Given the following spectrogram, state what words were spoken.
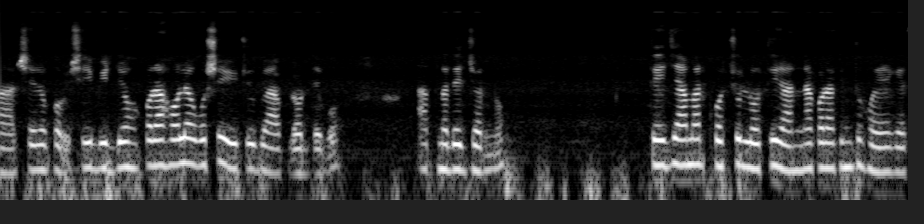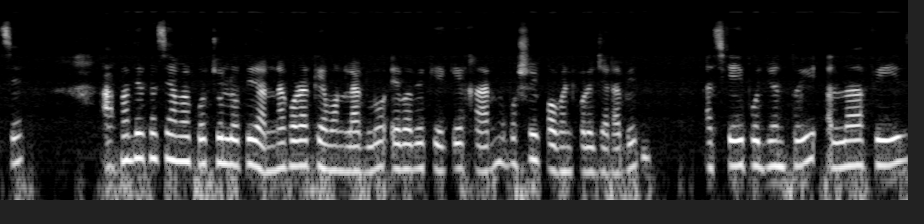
আর সেরকম, সেই ভিডিও করা হলে অবশ্যই ইউটিউবে আপলোড দেব। আপনাদের জন্য। তো এই যে আমার কচুর লতি রান্না করা কিন্তু হয়ে গেছে। আপনাদের কাছে আমার কচুর লতি রান্না করা কেমন লাগল? এভাবে কে কে খান অবশ্যই কমেন্ট করে জানাবেন। আজকে এই পর্যন্তই। আল্লাহ হাফিজ।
